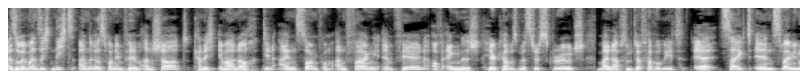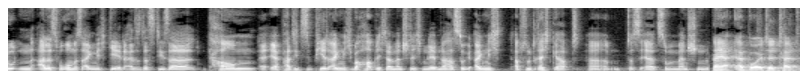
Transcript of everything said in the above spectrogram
Also wenn man sich nichts anderes von dem Film anschaut, kann ich immer noch den einen Song vom Anfang empfehlen auf Englisch. Here Comes Mr. Scrooge. Mein absoluter Favorit. Er zeigt in zwei Minuten alles, worum es eigentlich geht. Also dass dieser kaum, er partizipiert eigentlich überhaupt nicht am menschlichen Leben. Da hast du eigentlich absolut recht gehabt, ähm, dass er zum Menschen... Naja, er beutet halt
